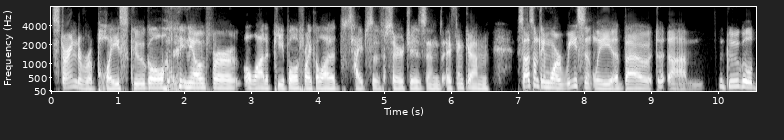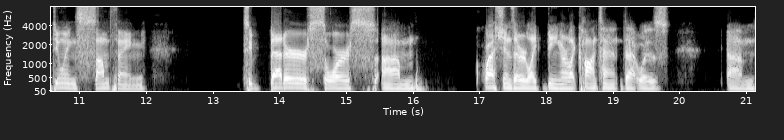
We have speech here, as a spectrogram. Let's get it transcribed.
starting to replace google you know for a lot of people for like a lot of types of searches. And i think um saw something more recently about um, Google doing something to better source um, questions that are like being or like content that was um,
